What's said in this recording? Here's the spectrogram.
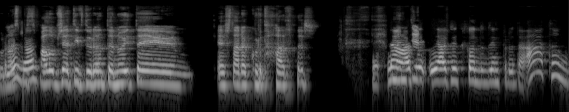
O nosso é principal objetivo durante a noite é, é estar acordadas não, às vezes, às vezes, quando o dente pergunta, ah, então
